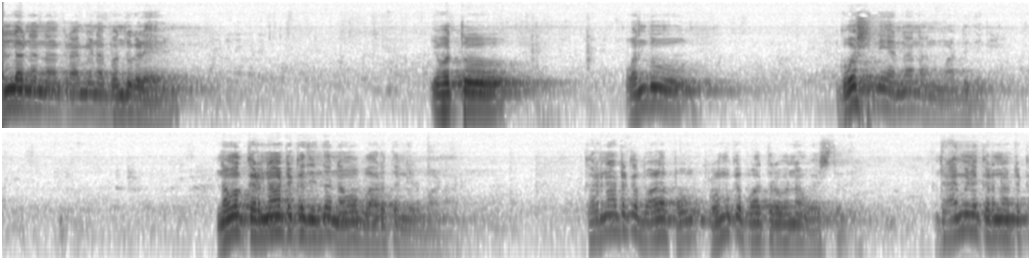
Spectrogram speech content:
ಎಲ್ಲ ನನ್ನ ಗ್ರಾಮೀಣ ಬಂಧುಗಳೇ, ಇವತ್ತು ಒಂದು ಘೋಷಣೆಯನ್ನು ನಾನು ಮಾಡಿದ್ದೇನೆ. ನವ ಕರ್ನಾಟಕದಿಂದ ನವ ಭಾರತ ನಿರ್ಮಾಣ. ಕರ್ನಾಟಕ ಭಾಳ ಪ್ರಮು- ಪ್ರಮುಖ ಪಾತ್ರವನ್ನು ವಹಿಸ್ತದೆ. ಗ್ರಾಮೀಣ ಕರ್ನಾಟಕ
